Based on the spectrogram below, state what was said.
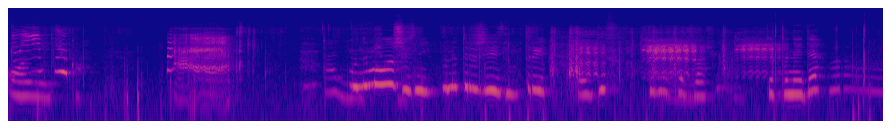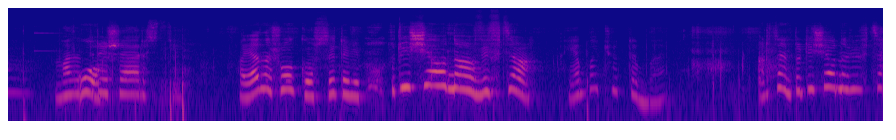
Овечка. У мене мало жизни, у мене три жизни. Три. Пів пів бачу. Тут мене йде? У мене О. три шерсті. А я знайшов косителі. О, Тут іще одна вівця. Я бачу тебе. Артем, тут іще одна вівця.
